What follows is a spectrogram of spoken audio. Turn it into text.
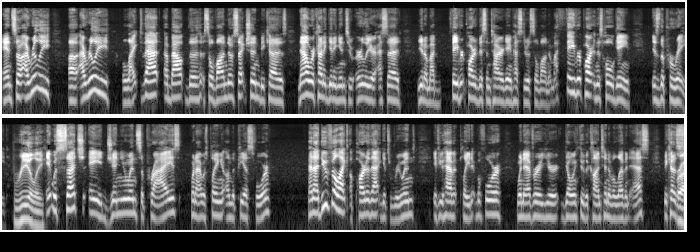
And so I really, uh, I really liked that about the Sylvando section because now we're kind of getting into earlier. I said, you know, my favorite part of this entire game has to do with Sylvando. My favorite part in this whole game is the parade. Really. It was such a genuine surprise when I was playing it on the PS4. And I do feel like a part of that gets ruined if you haven't played it before whenever you're going through the content of 11S because Right.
